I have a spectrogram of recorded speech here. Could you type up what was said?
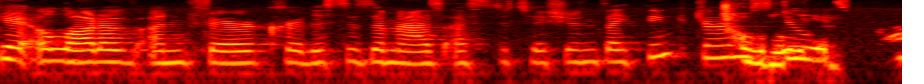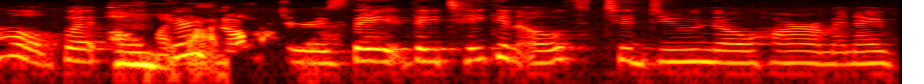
get a lot of unfair criticism as estheticians, I think derms do as well. But Oh my they're god. doctors. They they take an oath to do no harm, and I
